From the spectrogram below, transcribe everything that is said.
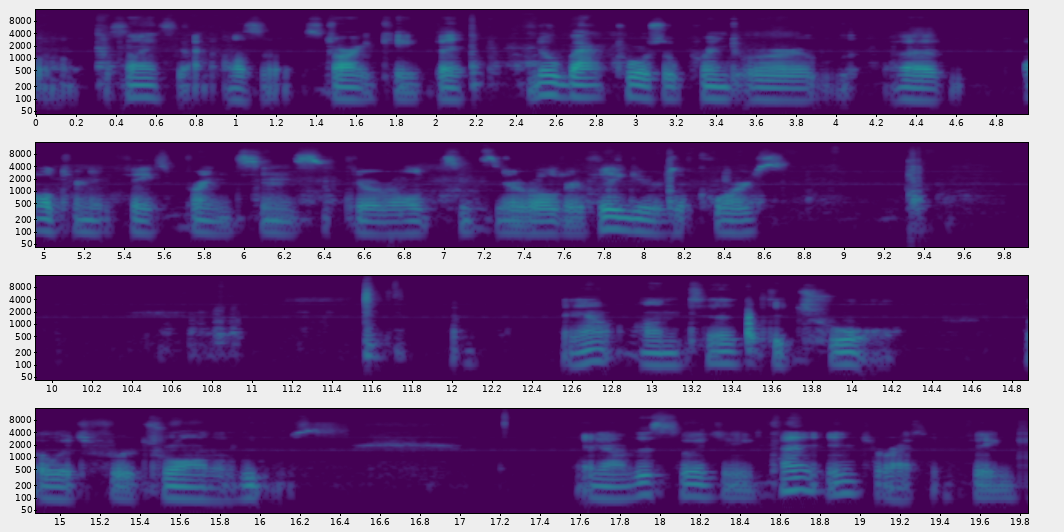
Well, besides that, also Starry Cape, but no back torso print or uh, alternate face prints since they're old since they're older figures, of course. And now onto the troll, which for troll on the loose. And now this is a kind of interesting fig,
